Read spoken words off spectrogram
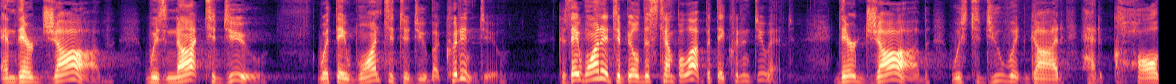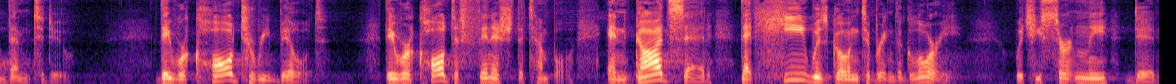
And their job was not to do what they wanted to do but couldn't do. Because they wanted to build this temple up, but they couldn't do it. Their job was to do what God had called them to do. They were called to rebuild. They were called to finish the temple. And God said that He was going to bring the glory, which He certainly did.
